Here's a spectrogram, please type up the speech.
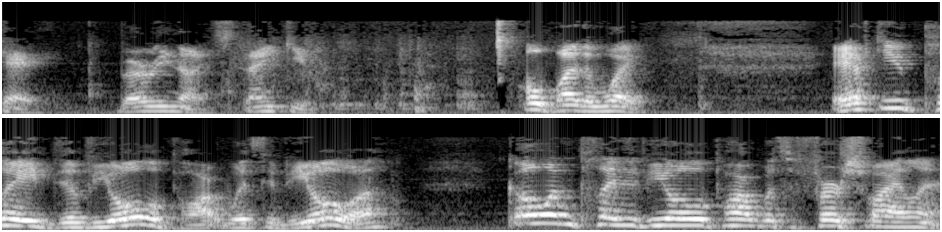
Okay, very nice. Thank you. Oh, by the way, after you played the viola part with the viola, go and play the viola part with the first violin.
